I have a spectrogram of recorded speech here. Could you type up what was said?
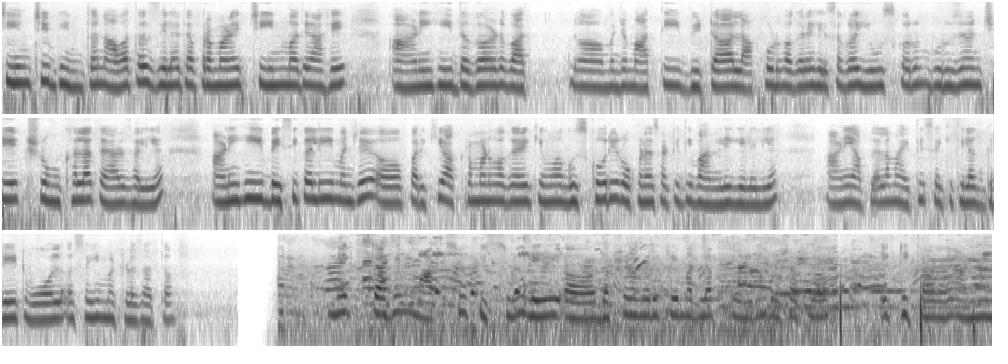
चीनची भिंत नावातच दिलं त्याप्रमाणे चीनमध्ये आहे आणि ही दगड वात म्हणजे माती विटा लाकूड वगैरे हे सगळं यूज करून बुरुजांची एक शृंखला तयार झाली आहे. आणि ही बेसिकली म्हणजे परकी आक्रमण वगैरे किंवा घुसखोरी रोखण्यासाठी ती बांधली गेलेली आहे. आणि आपल्याला माहितीच आहे की तिला ग्रेट वॉल असंही म्हटलं जातं. नेक्स्ट आहे माक्सू पिसू हे दक्षिण अमेरिकेमधल्या पेरू देशातलं एक ठिकाण आहे आणि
